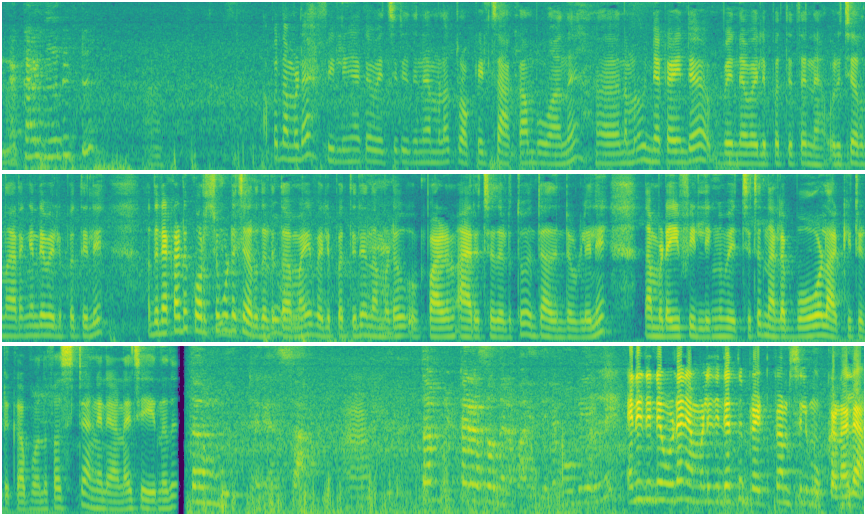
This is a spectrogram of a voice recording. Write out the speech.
ഉന്നക്കായ് നീണ്ടിട്ട് അപ്പോൾ നമ്മുടെ ഫില്ലിംഗ് ഒക്കെ വെച്ചിട്ട് ഇതിനെ നമ്മൾ ക്രോക്കറ്റ്സ് ആക്കാൻ പോവാന്ന്. നമ്മൾ ഉന്നക്കായന്റെ പിന്നെ വലിപ്പത്തിൽ തന്നെ ഒരു ചെറുനാരങ്ങന്റെ വലിപ്പത്തിൽ. അതിനെക്കാട്ട് കുറച്ചും കൂടെ ചെറുതെടുത്താൽ മതി. വലിപ്പത്തിൽ നമ്മുടെ പഴം അരച്ചതെടുത്തു. എന്നിട്ട് അതിന്റെ ഉള്ളിൽ നമ്മുടെ ഈ ഫില്ലിങ് വെച്ചിട്ട് നല്ല ബോളാക്കിയിട്ട് എടുക്കാൻ പോകുന്നത് ഫസ്റ്റ് അങ്ങനെയാണ് ചെയ്യുന്നത്. ഇനി ഇതിന്റെ കൂടെ നമ്മൾ ഇതിന്റെ അകത്ത് ബ്രെഡ് ക്രംസിൽ മുക്കണം അല്ലേ?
